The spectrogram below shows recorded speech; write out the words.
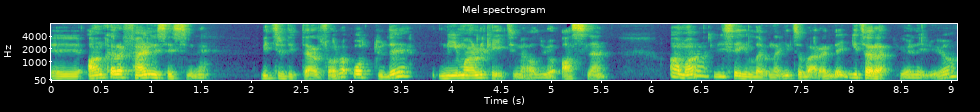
E, Ankara Fen Lisesi'ni bitirdikten sonra ODTÜ'de mimarlık eğitimi alıyor aslen. Ama lise yıllarından itibaren de gitara yöneliyor.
